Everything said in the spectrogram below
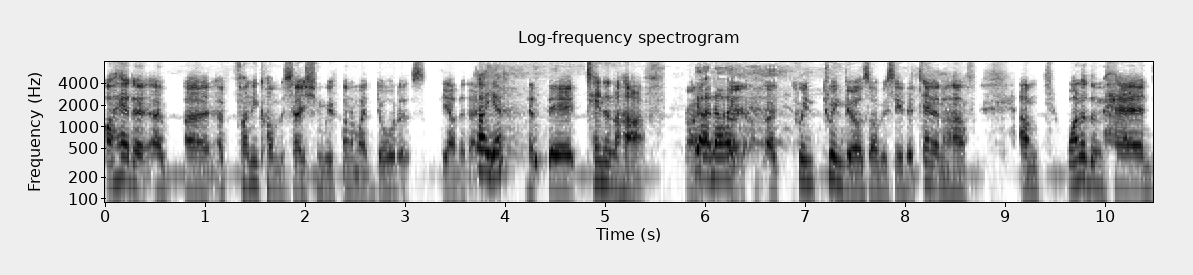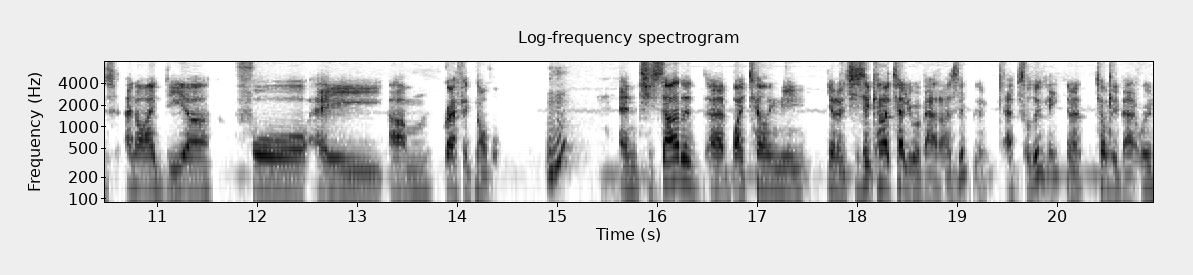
I had a, a, a funny conversation with one of my daughters the other day. Oh yeah, they're 10 and a half right Yeah, I know. Uh, twin twin girls obviously they're 10 and a half um, one of them had an idea for a um, graphic novel Mm-hmm. and she started uh, by telling me you know she said can i tell you about it i said absolutely you know tell me about it we were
